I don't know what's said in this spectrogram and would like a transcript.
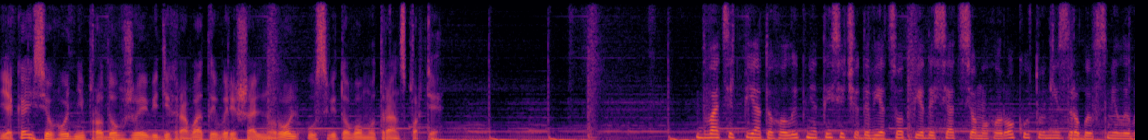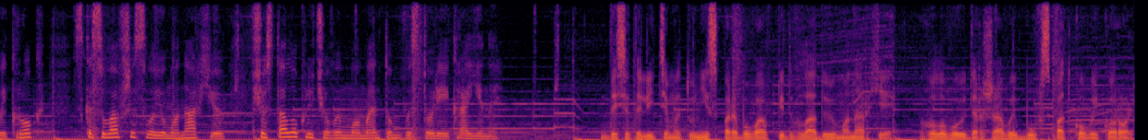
яка й сьогодні продовжує відігравати вирішальну роль у світовому транспорті. 25 липня 1957 року Туніс зробив сміливий крок, скасувавши свою монархію, що стало ключовим моментом в історії країни. Десятиліттями Туніс перебував під владою монархії, головою держави був спадковий король.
